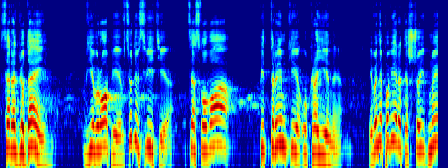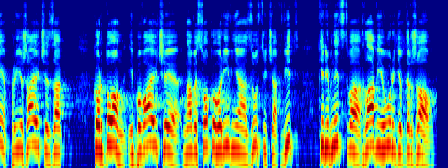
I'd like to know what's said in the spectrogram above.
серед людей в Європі, всюди в світі, це слова підтримки України. І ви не повірите, що ми, приїжджаючи за кордон і буваючи на високого рівня зустрічах від керівництва глав і урядів держав,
